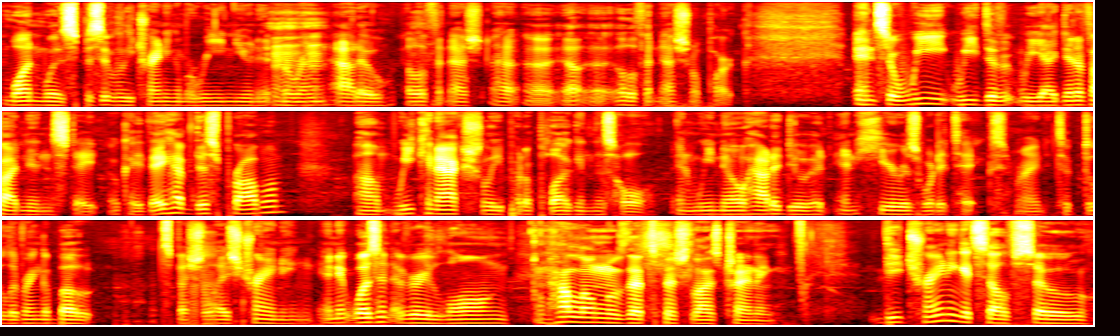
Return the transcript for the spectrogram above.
one was specifically training a marine unit around Mhm. Addo Elephant, Nation, uh, uh, uh, Elephant National Park. And so we we div- we identified an end state. Okay, they have this problem. Um, we can actually put a plug in this hole, and we know how to do it. And here is what it takes. Right? It took delivering a boat, specialized training, and it wasn't a very long. And how long was that specialized training? The training itself, so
